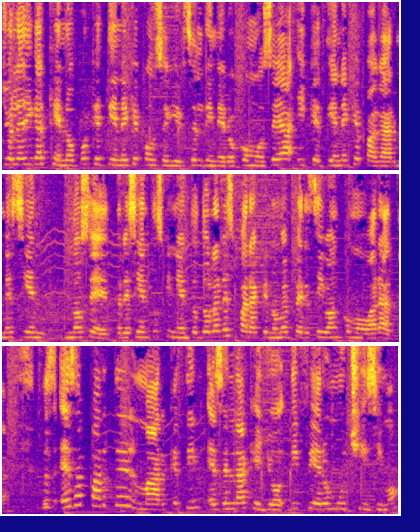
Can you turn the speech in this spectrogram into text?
yo le diga que no porque tiene que conseguirse el dinero como sea y que tiene que pagarme 100, no sé, 300, 500 dólares para que no me perciban como barata. Entonces, esa parte del marketing es en la que yo difiero muchísimo.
